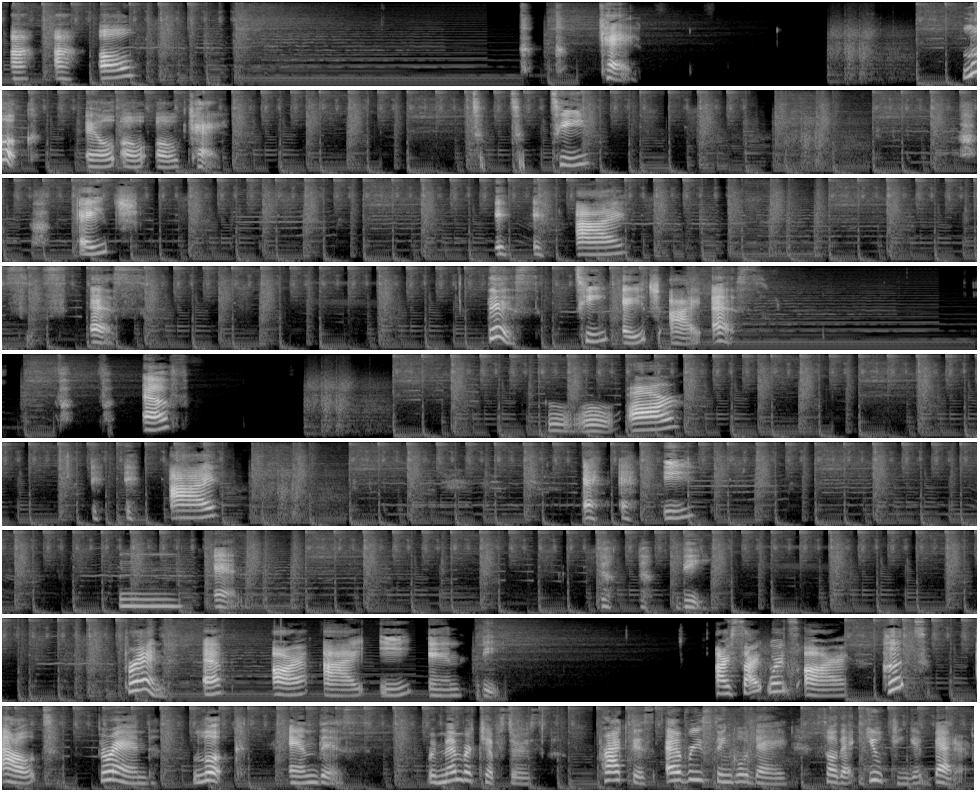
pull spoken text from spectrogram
Ah, ah, O. K. Look, L O O K. T T T H I I I S This T H I S. F R I E E mm, N D. Friend. F. R. I. E. N. D. Our sight words are put, out, friend, look, and this. Remember, KIPPsters, practice every single day so that you can get better.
